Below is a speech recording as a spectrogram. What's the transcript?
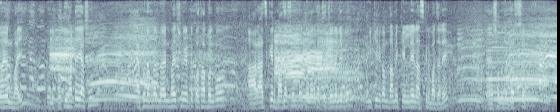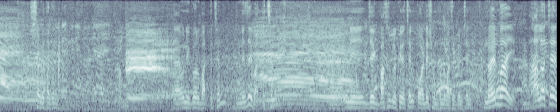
নয়ন ভাই। উনি প্রতিহাটেই আসেন। এখন আমরা নয়ন ভাইয়ের সঙ্গে একটু কথা বলব আর আজকের বাজার সম্পর্কে ওনার কাছে জেনে নেব। উনি কীরকম দামে কিনলেন আজকের বাজারে? সম্মানিত দর্শক, সঙ্গে থাকুন। উনি গরু বাড়তেছেন, নিজেই বাড়তেছেন। উনি যে বাছুরগুলো কিনেছেন কোয়ালিটি সম্পূর্ণ বাছুর কিনেছেন। নয়ন ভাই ভালো আছেন?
